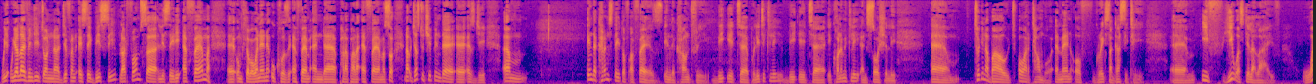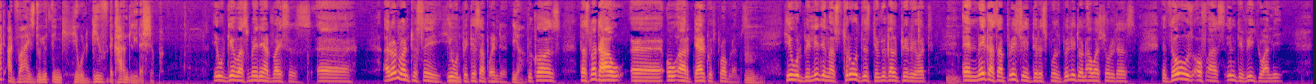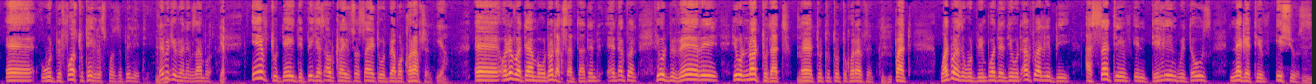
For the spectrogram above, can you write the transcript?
We, we are live indeed on uh, different SABC platforms, uh, Lesedi FM, uh, Umhlobo Wenene, Ukhozi FM, and uh, Parapara FM. So now, just to chip in there, uh, SG, um, in the current state of affairs in the country, be it uh, politically, be it uh, economically and socially, um, talking about O.R. Tambo, a man of great sagacity, um, if he was still alive, what advice do you think he would give the current leadership? he would give us many advices. Uh, I don't want to say he would be disappointed Yeah. because that's not how uh, OR dealt with problems. He would be leading us through this difficult period and make us appreciate the responsibility on our shoulders. Those of us individually uh, would be forced to take responsibility. Let me give you an example. Yep. If today the biggest outcry in society would be about corruption, Yeah. uh, Oliver Tambo would not accept that, and and actually he would be very he would not do that uh, to, to, to to corruption. But what was would be important, he would actually be assertive in dealing with those negative issues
